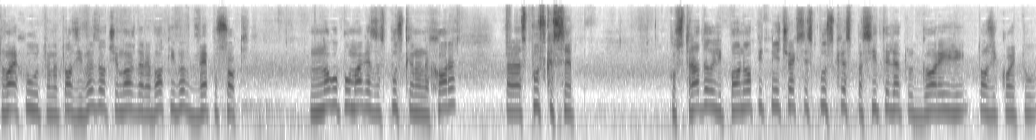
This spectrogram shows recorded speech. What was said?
Това е хубавото на този възел, че може да работи в две посоки. Много помага за спускане на хора. Спуска се пострадал или по-неопитният човек се спуска, спасителят отгоре или този, който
